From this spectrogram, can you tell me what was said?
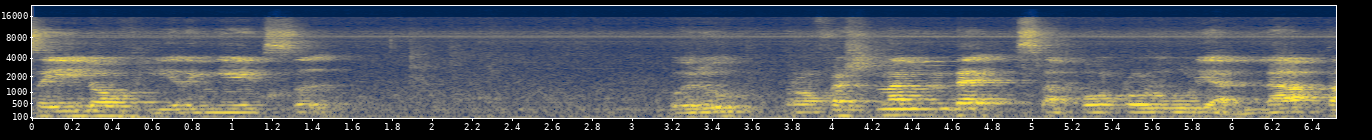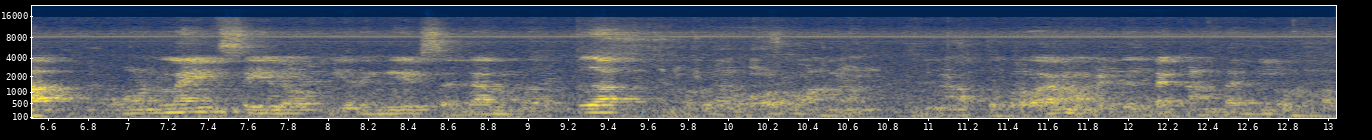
sale of hearing aids ഒരു പ്രൊഫഷണലിന്റെ സപ്പോർട്ടോടു കൂടി അല്ലാത്ത online sale of hearing aids എല്ലാം നിർത്തുക എന്നുള്ള ഓർമ്മമാണ് ഇതിനകത്ത് പ്രധാനമായിട്ട് ഇതിന്റെ കണ്ടന്റിലുള്ളത്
